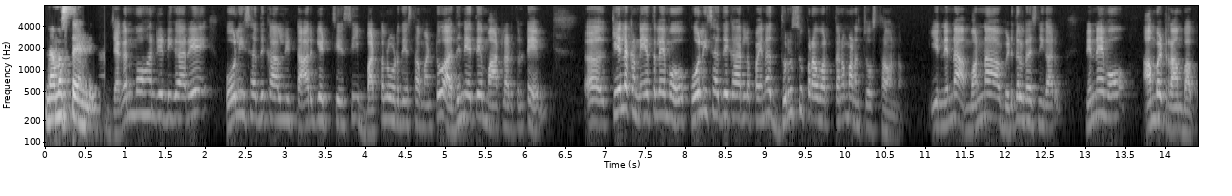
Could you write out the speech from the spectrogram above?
నమస్తే అండి. జగన్మోహన్ రెడ్డి గారే పోలీస్ అధికారులని టార్గెట్ చేసి బట్టలు ఉడదీస్తామంటూ అధినేతే మాట్లాడుతుంటే కీలక నేతలేమో పోలీస్ అధికారుల పైన దురుసు ప్రవర్తన మనం చూస్తా ఉన్నాం. ఈ నిన్న మొన్న విడుదల రజనీ గారు నిన్నేమో అంబటి రాంబాబు.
